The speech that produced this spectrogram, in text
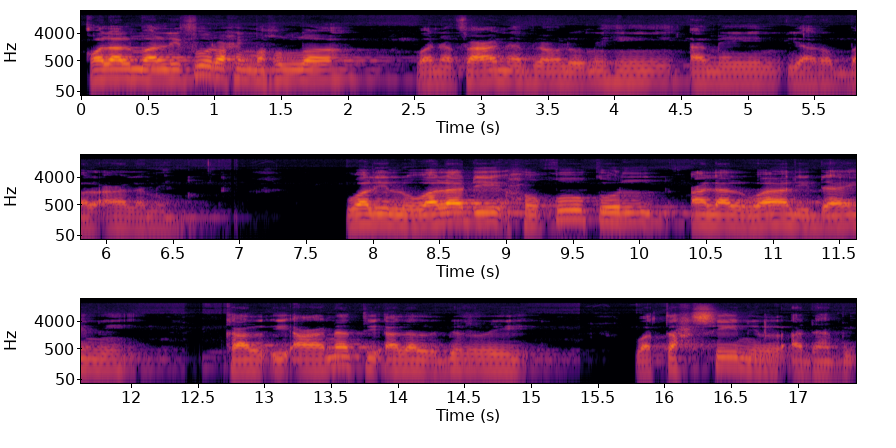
qala al muallifu rahimahullah wa nafa'ana bi ulumihi amin ya rabbal alamin walil waladi huququn alal walidaini kal i'anati alal birri watahsinil adabi.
